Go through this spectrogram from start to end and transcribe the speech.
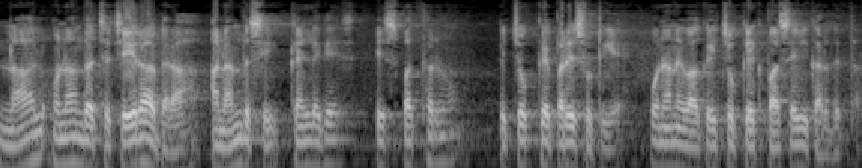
ਨਾਲ ਉਹਨਾਂ ਦਾ ਚਚੇਰਾ ਬਰਾ ਆਨੰਦ ਸੀ ਕਹਿਣ ਲੱਗੇ ਇਸ ਪੱਥਰ ਨੂੰ ਇਹ ਚੁੱਕ ਕੇ ਪਰੇ ਸੁੱਟੀਏ ਉਹਨਾਂ ਨੇ ਵਾਕਈ ਚੁੱਕ ਕੇ ਇੱਕ ਪਾਸੇ ਵੀ ਕਰ ਦਿੱਤਾ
